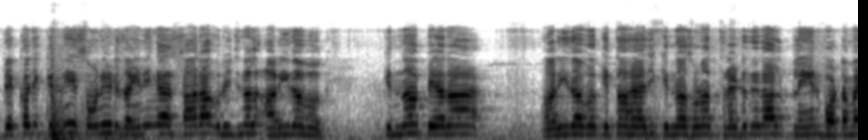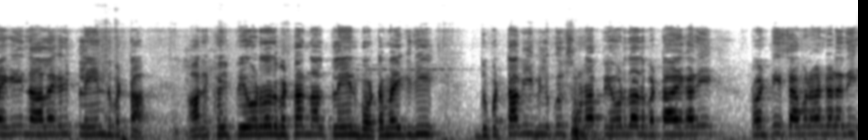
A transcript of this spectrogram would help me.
ਦੇਖੋ ਜੀ, ਕਿੰਨੀ ਸੋਹਣੀ ਡਿਜ਼ਾਈਨਿੰਗ ਹੈ ਸਾਰਾ ਓਰੀਜਨਲ ਆਰੀ ਦਾ ਵਰਕ ਕਿੰਨਾ ਪਿਆਰਾ ਆਰੀ ਦਾ ਵਰਕ ਕੀਤਾ ਹੋਇਆ ਜੀ, ਕਿੰਨਾ ਸੋਹਣਾ ਥ੍ਰੈਡ ਦੇ ਨਾਲ ਪਲੇਨ ਬਾਟਮ ਆਏਗੀ ਜੀ, ਨਾਲ ਆਏਗਾ ਜੀ ਪਲੇਨ ਦੁਪੱਟਾ। ਆ ਦੇਖੋ ਜੀ ਪਿਓਰ ਦਾ ਦੁਪੱਟਾ, ਨਾਲ ਪਲੇਨ ਬਾਟਮ ਆਏਗੀ ਜੀ। ਦੁਪੱਟਾ ਵੀ ਬਿਲਕੁਲ ਸੋਹਣਾ ਪਿਓਰ ਦਾ ਦੁਪੱਟਾ ਆਏਗਾ ਜੀ। 2700 ਦੀ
